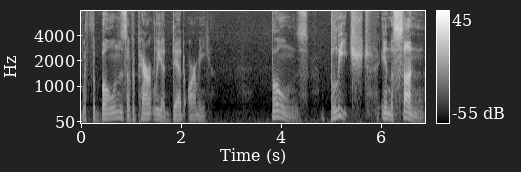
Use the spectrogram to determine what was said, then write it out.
with the bones of apparently a dead army. Bones bleached in the sun.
